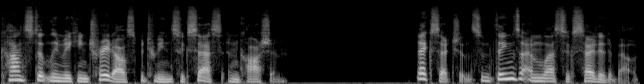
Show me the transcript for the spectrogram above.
constantly making trade offs between success and caution. Next section some things I'm less excited about.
